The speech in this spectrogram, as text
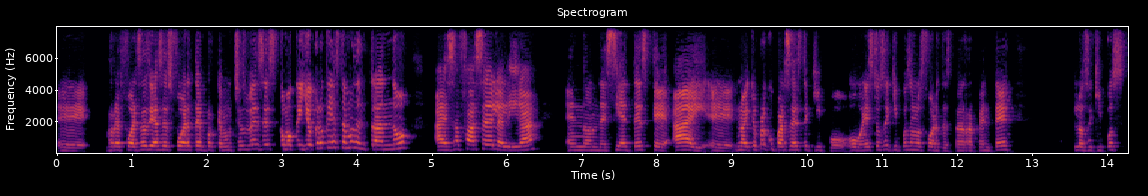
eh, refuerzas y haces fuerte, porque muchas veces, como que yo creo que ya estamos entrando a esa fase de la liga en donde sientes que, hay eh, no hay que preocuparse de este equipo o estos equipos son los fuertes, pero de repente los equipos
